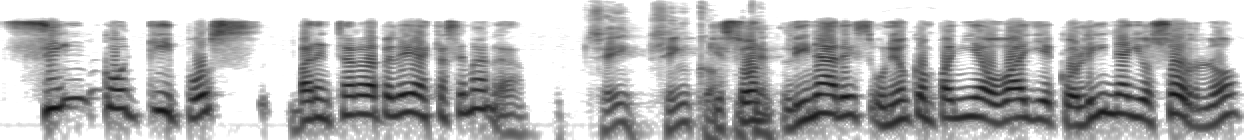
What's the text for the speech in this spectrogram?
cinco equipos van a entrar a la pelea esta semana. Sí, cinco. Que son Linares, Unión Compañía, Ovalle, Colina y Osorno.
